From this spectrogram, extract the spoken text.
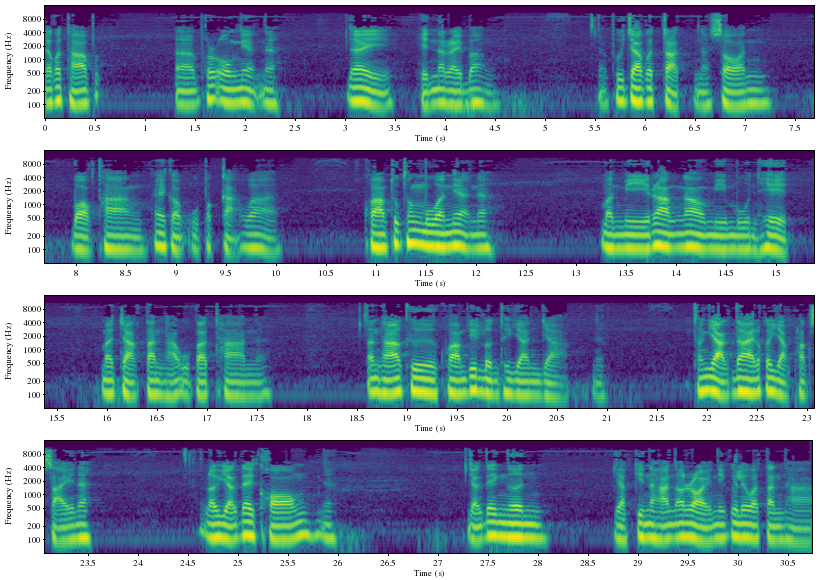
แล้วก็ถามพระองค์เนี่ยนะได้เห็นอะไรบ้าง พระเจ้าก็ตรัสนะสอนบอกทางให้กับอุปกะว่า ความทุกข์ทั้งมวลเนี่ยนะมันมีรากเหง้ามีมูลเหตุ มาจากตัณหาอุปาทานนะตัณหาคือความดิ้นรนทยานอยากทั้งอยากได้แล้วก็อยากผลักไสนะเราอยากได้ของนะอยากได้เงิน อยากกินอาหารอร่อยนี่ก็เรียกว่าตัณหา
